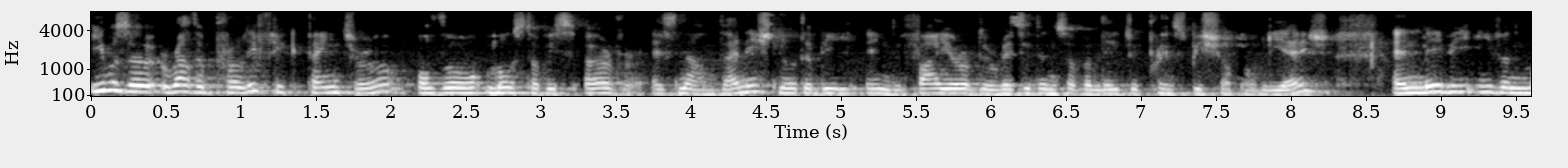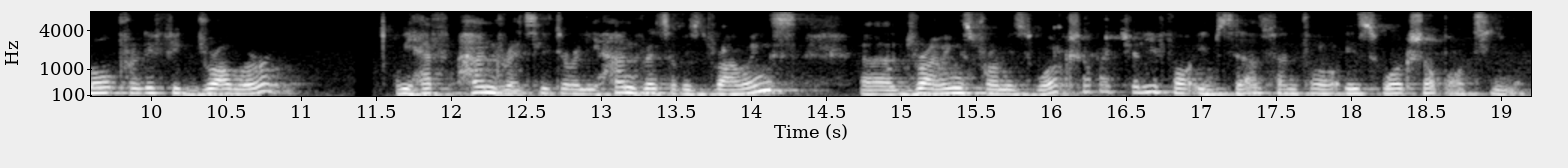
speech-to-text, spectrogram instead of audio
He was a rather prolific painter, although most of his oeuvre has now vanished, notably in the fire of the residence of a later Prince Bishop of Liège, and maybe even more prolific drawer. We have hundreds, literally hundreds of his drawings, uh, drawings from his workshop actually for himself and for his workshop or team.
